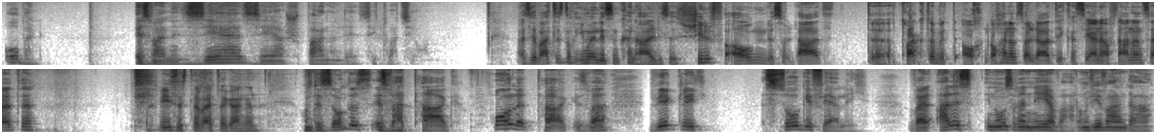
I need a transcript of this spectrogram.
oben. Es war eine sehr, sehr spannende Situation. Also ihr wart jetzt noch immer in diesem Kanal, dieses Schild vor Augen, der Soldat, der Traktor mit auch noch einem Soldat, die Kaserne auf der anderen Seite. Wie ist es da weitergegangen? Und besonders, es war Tag, voller Tag. Es war wirklich so gefährlich, weil alles in unserer Nähe war und wir waren da.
